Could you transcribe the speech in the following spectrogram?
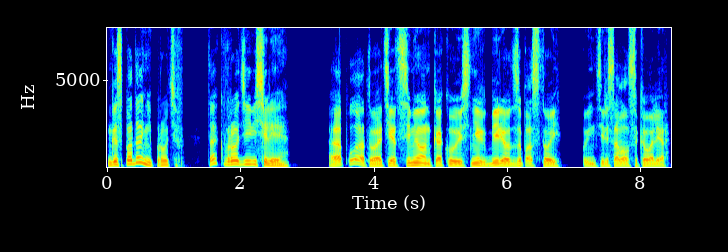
«Господа не против. Так вроде и веселее». «Оплату отец Семен какую с них берет за постой?» — поинтересовался кавалер.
